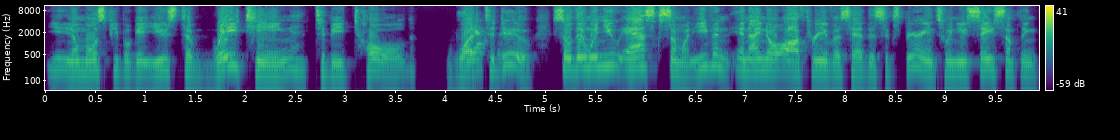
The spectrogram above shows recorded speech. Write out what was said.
you know, most people get used to waiting to be told what exactly. to do. So then when you ask someone, even, and I know all three of us had this experience, when you say something,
